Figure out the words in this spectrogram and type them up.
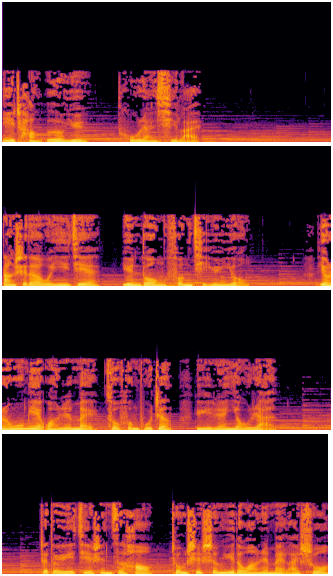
一场厄运突然袭来。当时的文艺界运动风起云涌。有人污蔑王仁美作风不正、与人有染。这对于洁身自好、重视声誉的王仁美来说，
